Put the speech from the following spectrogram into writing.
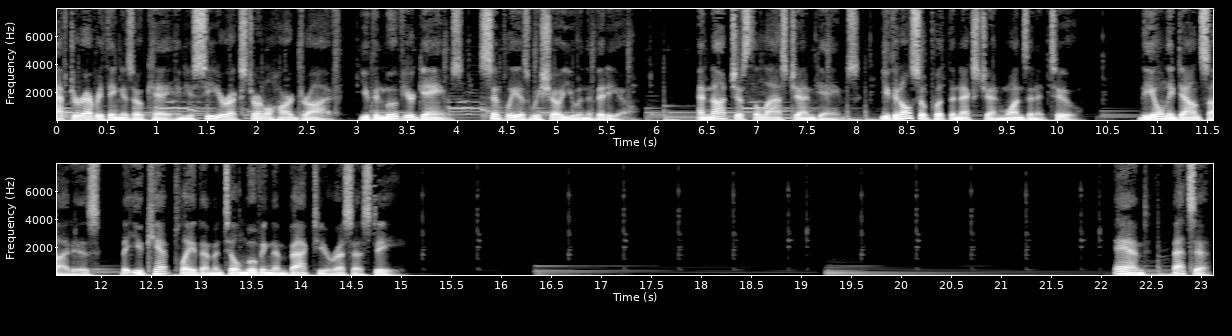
After everything is okay and you see your external hard drive, you can move your games, simply as we show you in the video. And not just the last gen games, you can also put the next gen ones in it too. The only downside is, that you can't play them until moving them back to your SSD. And, that's it.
